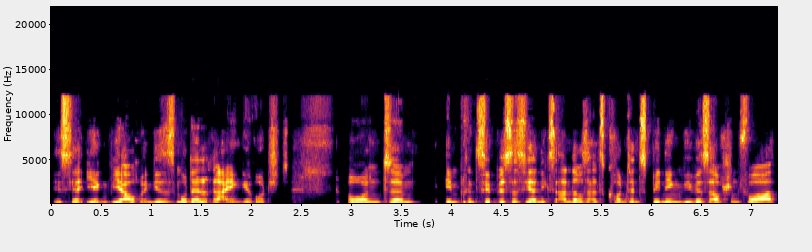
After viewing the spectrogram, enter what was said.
ist ja irgendwie auch in dieses Modell reingerutscht. Und ähm, im Prinzip ist es ja nichts anderes als Content Spinning, wie wir es auch schon vor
